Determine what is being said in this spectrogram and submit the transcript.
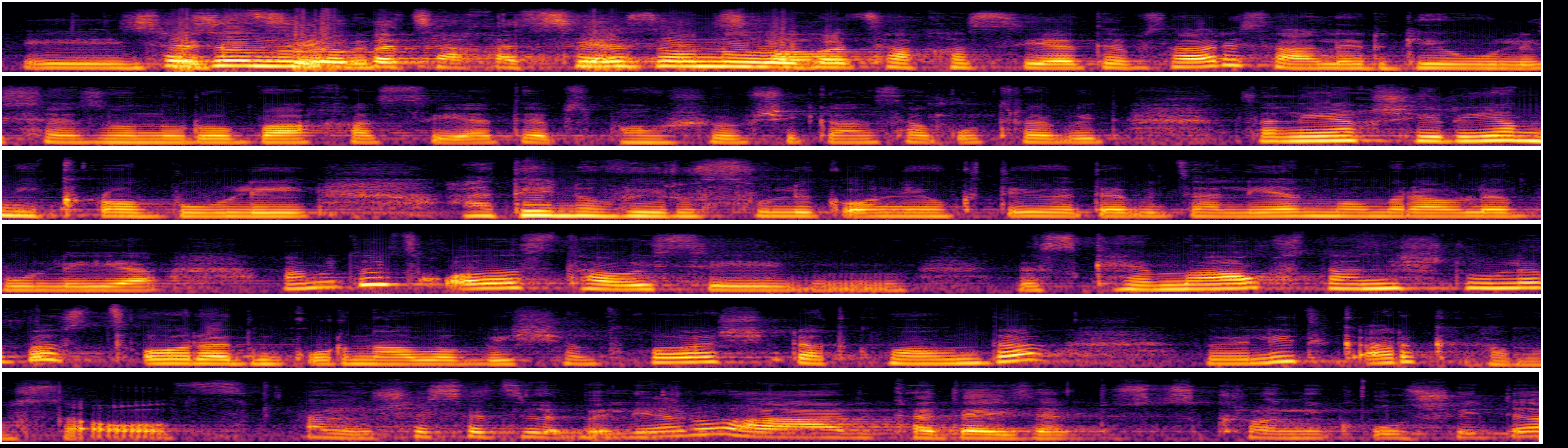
სეზონურობაც ახასიათებს. სეზონურობაც ახასიათებს, არის ალერგიული სეზონურობა ახასიათებს ბავშვებში განსაკუთრებით. ძალიან ხშირია მიკრობული, ადენოვირუსული კონიუნქტივიტები ძალიან მომრავლებულია. ამიტომ ყოველს თავისი სქემა აქვს დანიშნულება სწორად მკურნალობის შემთხვევაში, რა თქმა უნდა, ველით კარგ გამოსავალს. ანუ შესაძლებელია, რომ არ გადაიზარდოს ეს ქრონიკულში და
